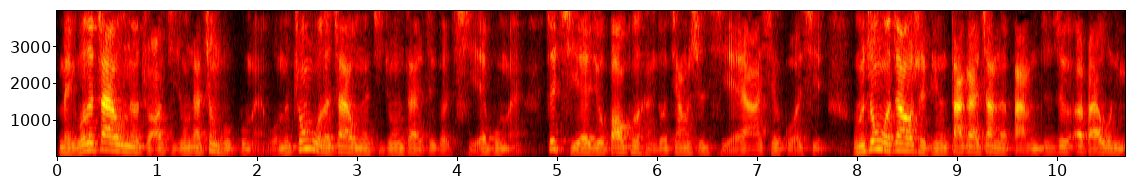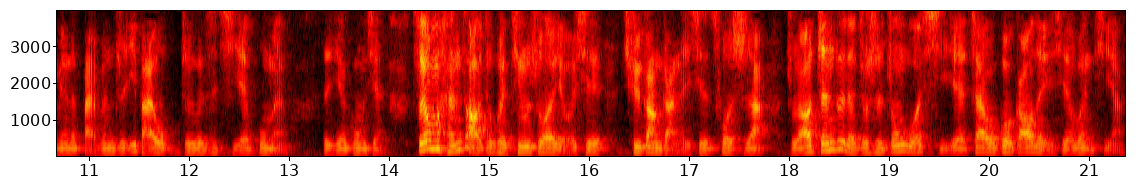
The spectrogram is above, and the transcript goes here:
美国的债务呢主要集中在政府部门，我们中国的债务呢集中在这个企业部门，这企业就包括很多僵尸企业呀，一些国企，我们中国债务水平大概占了百分之这个二百五里面的百分之一百五，这个是企业部门的一些贡献，所以我们很早就会听说有一些去杠杆的一些措施啊，主要针对的就是中国企业债务过高的一些问题啊。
